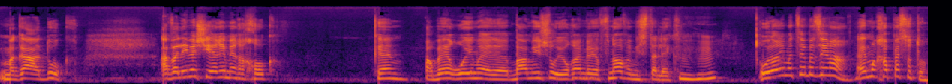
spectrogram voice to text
מגע הדוק. אבל אם יש ירי מרחוק, כן, הרבה אירועים בא מישהו, יורה באופנוע ומסתלק. Mm-hmm. הוא לא יימצא בזירה, אין מה לחפש אותו.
